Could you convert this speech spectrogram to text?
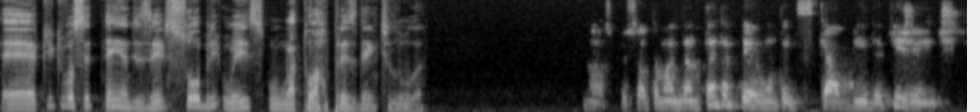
É, o que, que você tem a dizer sobre o, ex, o atual presidente Lula? Nossa, o pessoal está mandando tanta pergunta descabida aqui, gente.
